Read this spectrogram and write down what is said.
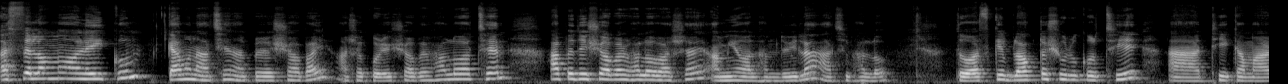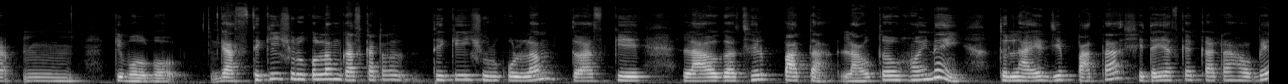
আসসালামু আলাইকুম। কেমন আছেন আপনারা সবাই? আশা করি সবাই ভালো আছেন। আপনাদের সবার ভালোবাসায় আমিও আলহামদুলিল্লাহ আছি ভালো। তো আজকে ব্লগটা শুরু করছি ঠিক আমার কি বলব, গাছ থেকেই শুরু করলাম, গাছ কাটা থেকেই শুরু করলাম। তো আজকে লাউ গাছের পাতা, লাউ তো হয় নাই, তো লাউয়ের যে পাতা, সেটাই আজকে কাটা হবে।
